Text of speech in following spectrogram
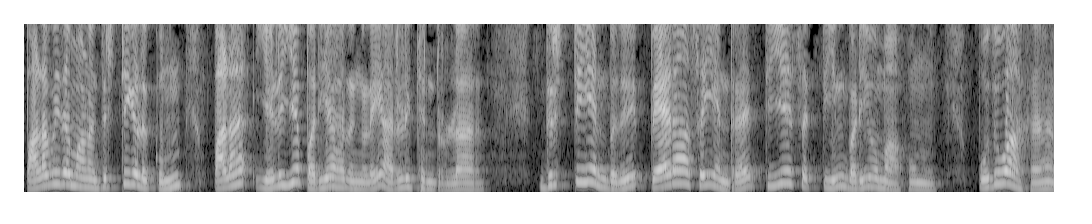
பலவிதமான திருஷ்டிகளுக்கும் பல எளிய பரிகாரங்களை அருளி சென்றுள்ளார். திருஷ்டி என்பது பேராசை என்ற தீய சக்தியின் வடிவமாகும். பொதுவாக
